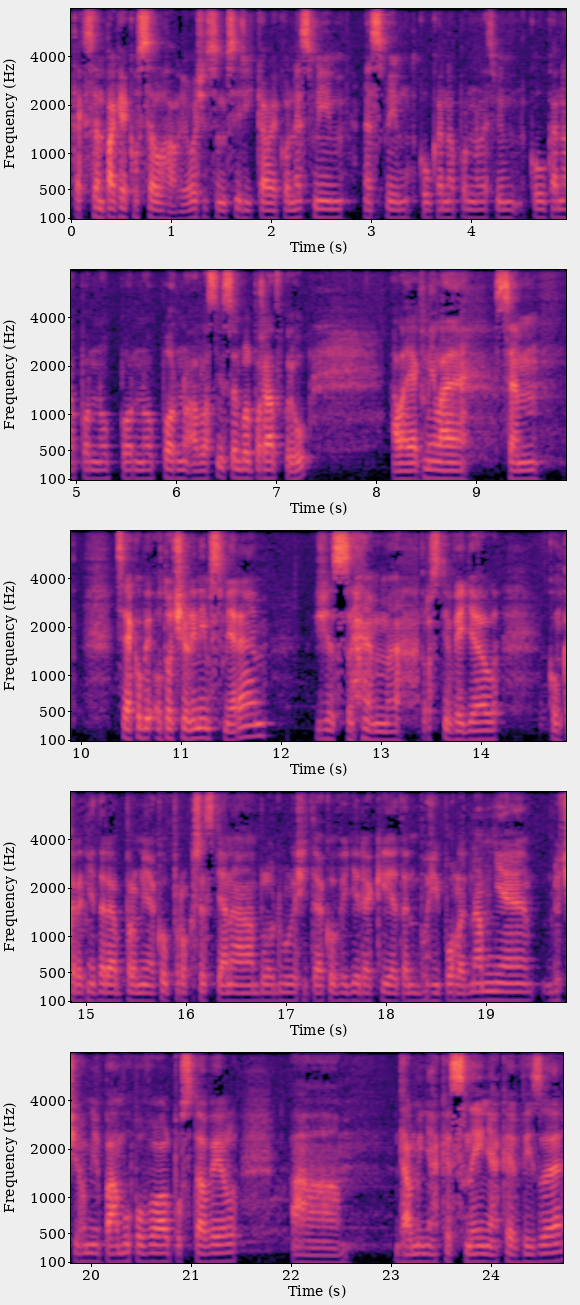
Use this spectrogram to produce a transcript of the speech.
tak jsem pak jako selhal, jo? že jsem si říkal, jako nesmím, nesmím koukat na porno, nesmím koukat na porno, porno, porno a vlastně jsem byl pořád v kruhu. Ale jakmile jsem si jakoby otočil jiným směrem, že jsem prostě věděl, konkrétně teda pro mě jako pro křesťana bylo důležité jako vědět, jaký je ten boží pohled na mě, do čeho mě pán Bůh povolal, postavil a dal mi nějaké sny, nějaké vize.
